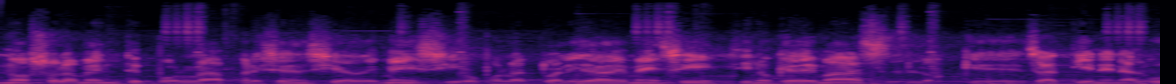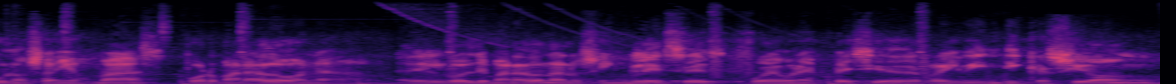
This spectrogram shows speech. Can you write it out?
no solamente por la presencia de Messi o por la actualidad de Messi, sino que además los que ya tienen algunos años más por Maradona. El gol de Maradona a los ingleses fue una especie de reivindicación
